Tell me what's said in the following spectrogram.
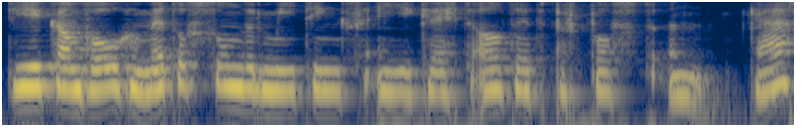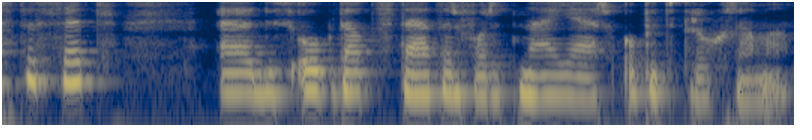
die je kan volgen met of zonder meetings. En je krijgt altijd per post een kaartenset. Uh, dus ook dat staat er voor het najaar op het programma.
